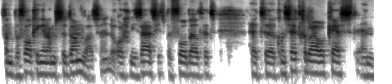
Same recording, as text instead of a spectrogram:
van de bevolking in Amsterdam was. Hè. De organisaties, bijvoorbeeld het, het Concertgebouworkest en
